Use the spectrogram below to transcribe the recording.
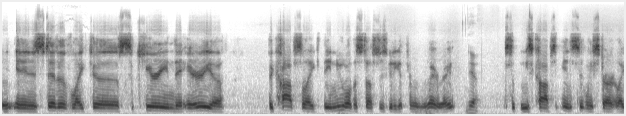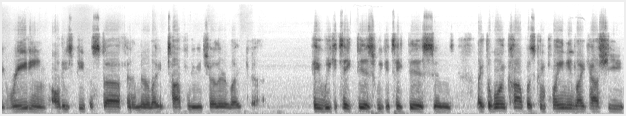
And instead of like uh, securing the area, the cops like they knew all the stuff's just going to get thrown away, right? Yeah. So these cops instantly start like raiding all these people's stuff, and they're like talking to each other, like, uh, "Hey, we could take this, we could take this," and like the one cop was complaining like how she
